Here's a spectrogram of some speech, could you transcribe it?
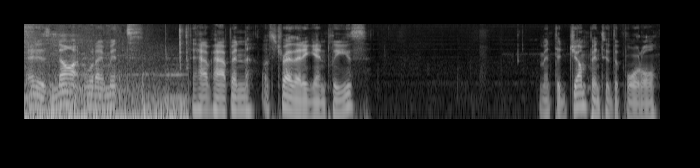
That is not what I meant to have happen. Let's try that again, please. Meant to jump into the portal.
